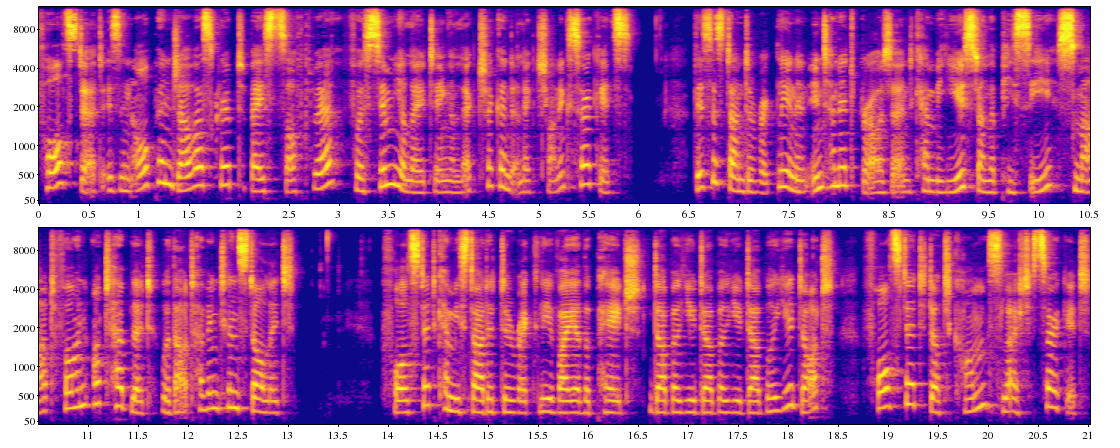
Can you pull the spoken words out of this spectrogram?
Falstad is an open JavaScript-based software for simulating electric and electronic circuits. This is done directly in an internet browser and can be used on the PC, smartphone or tablet without having to install it. Falstad can be started directly via the page www.falstad.com/circuit.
